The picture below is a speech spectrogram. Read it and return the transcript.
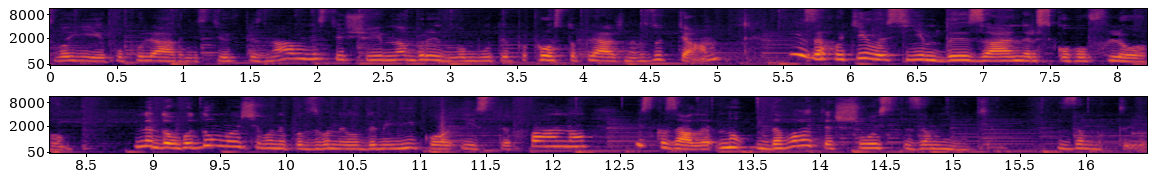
своєю популярністю і впізнаваністю, що їм набридло бути просто пляжним взуттям, і захотілося їм дизайнерського фльору. Недовго думаючи, вони подзвонили Домініко і Стефано і сказали: ну, давайте щось замутимо. Замутили.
